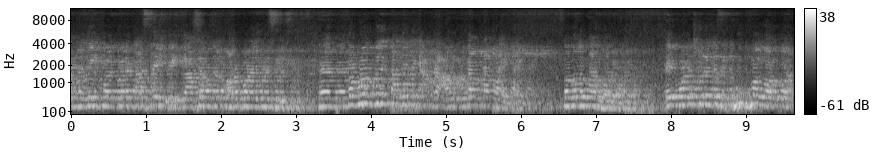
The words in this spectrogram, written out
আমরা যে কয়েক কয়েক ক্লাস নেই এই ক্লাসে আমাদের পড়াই দিতেছি হ্যাঁ তখন যদি তাদের থেকে আমরা আউটকাম না পাই, তখন তো কাজ হবে এই অনেক স্টুডেন্ট আছে, খুব ভালো আউটকাম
